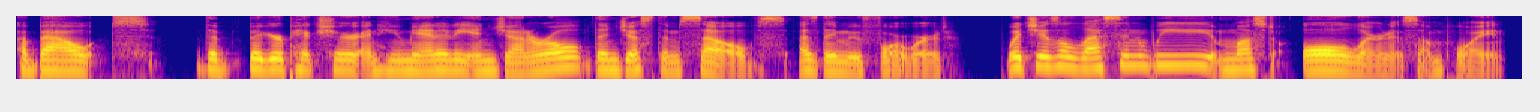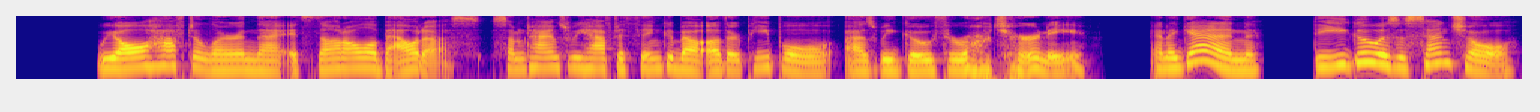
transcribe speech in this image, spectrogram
about the bigger picture and humanity in general than just themselves as they move forward, which is a lesson we must all learn at some point. We all have to learn that it's not all about us. Sometimes we have to think about other people as we go through our journey. And again, the ego is essential,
